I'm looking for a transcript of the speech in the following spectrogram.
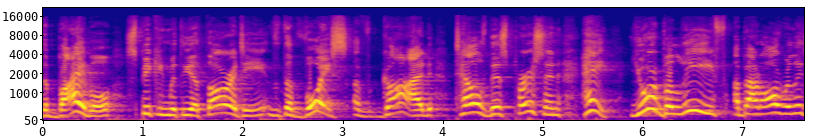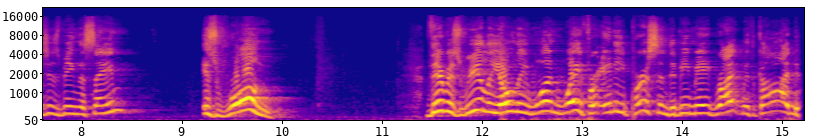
The Bible, speaking with the authority, the voice of God, tells this person hey, your belief about all religions being the same is wrong. There is really only one way for any person to be made right with God,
